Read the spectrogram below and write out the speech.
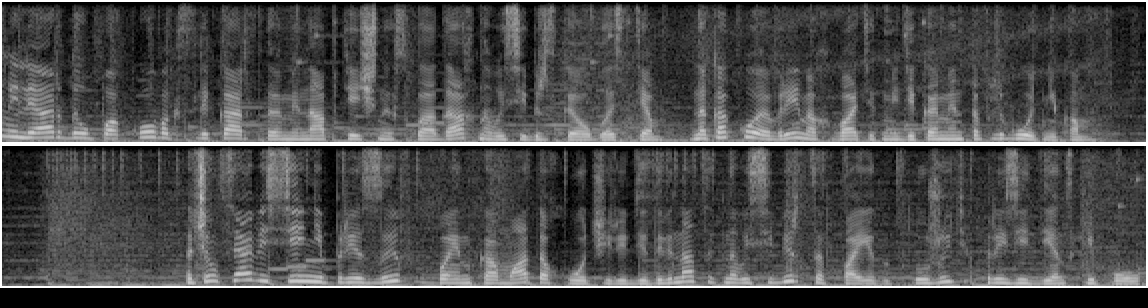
Полмиллиарда упаковок с лекарствами на аптечных складах Новосибирской области. На какое время хватит медикаментов льготникам? Начался весенний призыв в военкоматах очереди. 12 новосибирцев поедут служить в президентский полк.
